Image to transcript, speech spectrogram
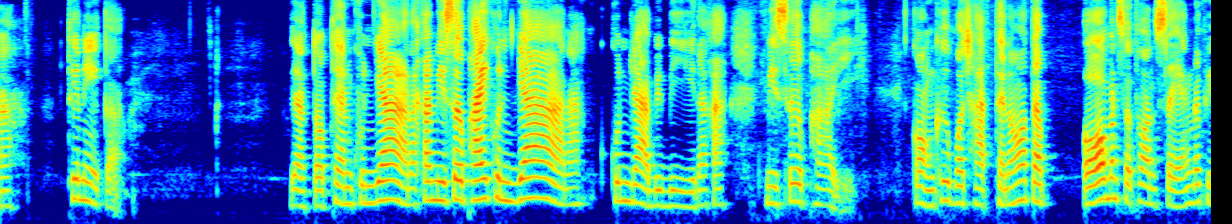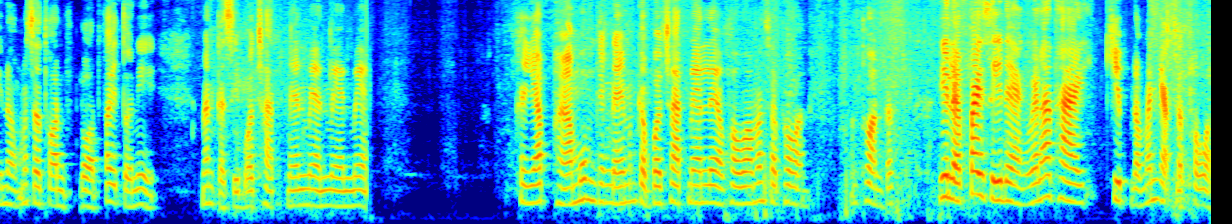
อะที่นี่ก็อยากตอบแทนคุณย่านะคะ มีเซอร์ไพรส์คุณย่านะ คุณย่าบีบีนะคะ มีเซอร์ไพรส์กล่องคือบอชัดแต่เนาะแต่ อ๋อ มันสะท้อนแสงนะพี่น้อง มันสะท้อนหลอดไฟตัวนี้ มันกับสีบอชัดแมนแมนแมนแมนขยับหามุมจังไดมันกับบอชัดแมนแล้ว เพราะว่ามันสะท้อน มันถอนก็นี่แหละไฟสีแดงเวลาถ่ายคลิปแล้วมันอยากสะท้อน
